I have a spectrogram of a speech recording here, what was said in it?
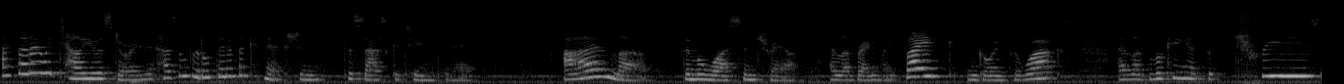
I thought I would tell you a story that has a little bit of a connection to Saskatoon today. I love the Meewasin Trail. I love riding my bike and going for walks. I love looking at the trees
